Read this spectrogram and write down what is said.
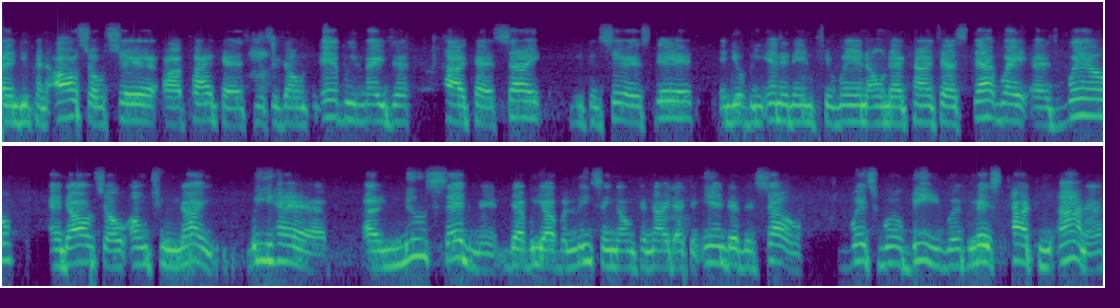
And you can also share our podcast, which is on every major podcast site. You can share us there, and you'll be entered in to win on that contest that way as well. And also on tonight, we have a new segment that we are releasing on tonight at the end of the show which will be with Miss Tatiana,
